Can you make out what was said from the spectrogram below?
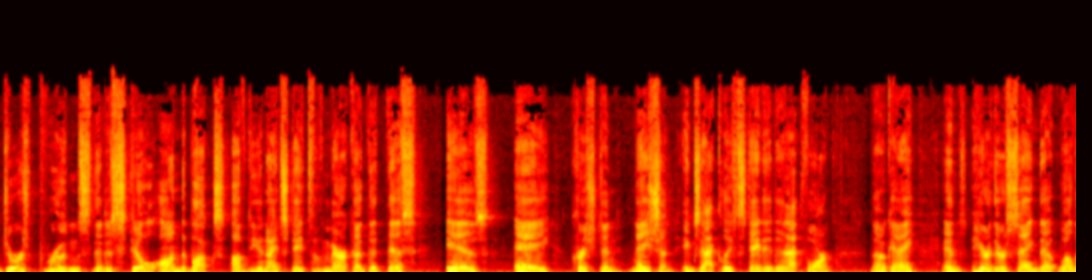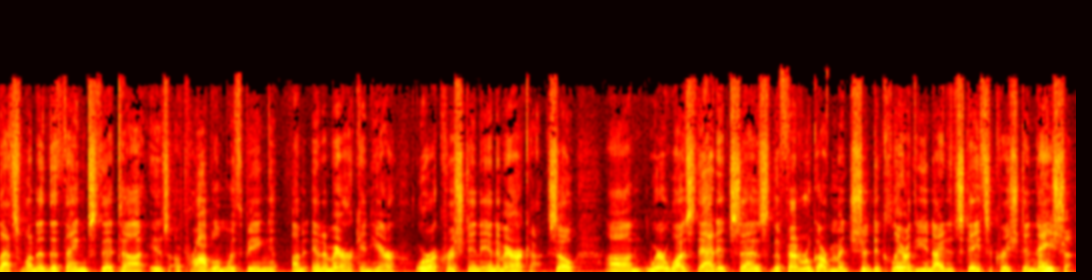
jurisprudence that is still on the books of the United States of America that this is a Christian nation, exactly stated in that form. Okay? And here they're saying that, well, that's one of the things that uh, is a problem with being an American here or a Christian in America. So, um, where was that? It says the federal government should declare the United States a Christian nation.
